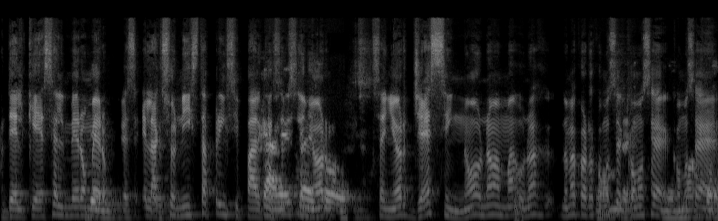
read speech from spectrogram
del que es el mero mero, es el accionista principal, que es el señor, señor Jessing, ¿no? No, no, me acuerdo cómo se, cómo se, cómo se,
